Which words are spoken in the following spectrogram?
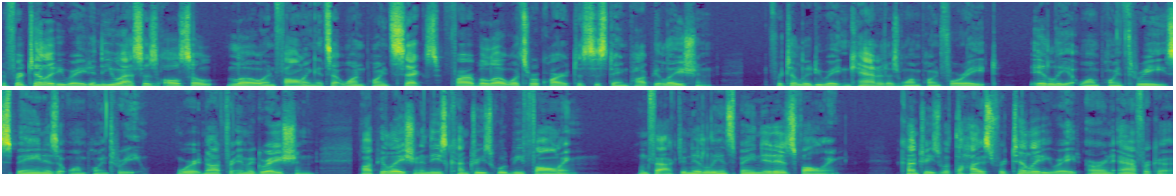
The fertility rate in the U.S. is also low and falling. It's at 1.6, far below what's required to sustain population. Fertility rate in Canada is 1.48, Italy at 1.3, Spain is at 1.3. Were it not for immigration, population in these countries would be falling. In fact, in Italy and Spain, it is falling. Countries with the highest fertility rate are in Africa.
